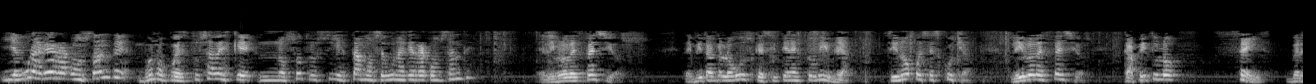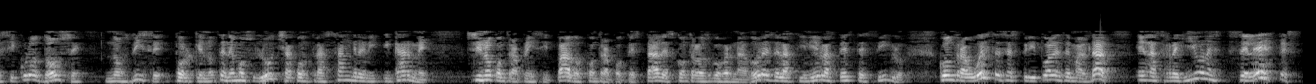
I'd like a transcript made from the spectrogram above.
y en una guerra constante? Bueno, pues tú sabes que nosotros sí estamos en una guerra constante. El libro de Efesios. Te invito a que lo busques si tienes tu Biblia. Si no, pues escucha. Libro de Efesios, capítulo 6, versículo 12, nos dice, porque no tenemos lucha contra sangre ni carne, sino contra principados, contra potestades, contra los gobernadores de las tinieblas de este siglo, contra huestes espirituales de maldad en las regiones celestes.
